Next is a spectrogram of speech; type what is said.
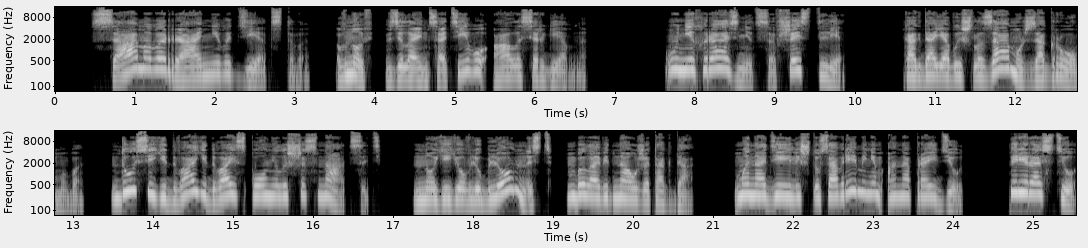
— С самого раннего детства. Вновь взяла инициативу Алла Сергеевна. У них разница в шесть лет. Когда я вышла замуж за Громова, Дусе едва-едва исполнилось шестнадцать, но ее влюбленность была видна уже тогда. Мы надеялись, что со временем она пройдет, перерастет,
